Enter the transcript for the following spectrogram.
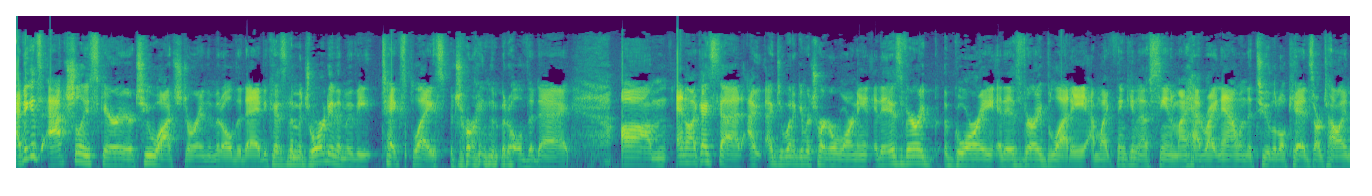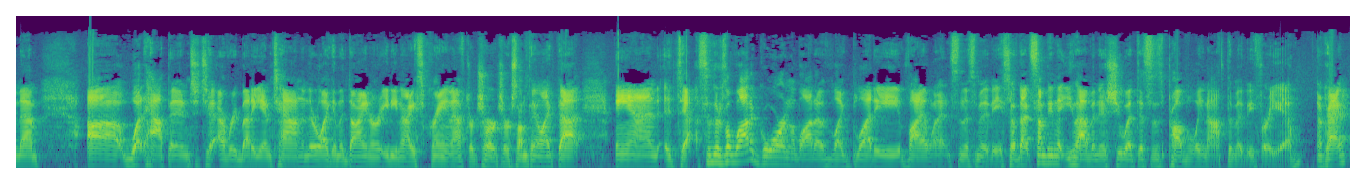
I think it's actually scarier to watch during the middle of the day because the majority of the movie takes place during the middle of the day. Um, and like I said, I, I do want to give a trigger warning. It is very gory. It is very bloody. I'm like thinking of a scene in my head right now when the two little kids are telling them uh, what happened to everybody in town, and they're like in the diner eating ice cream after church or something like that and it's yeah. So there's a lot of gore and a lot of like bloody violence in this movie. So if that's something that you have an issue with, this is probably not the movie for you. Okay.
